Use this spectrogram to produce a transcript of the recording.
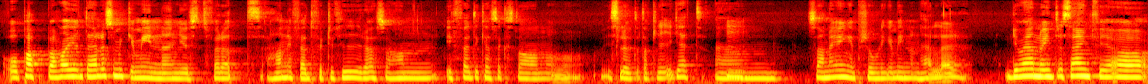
Och pappa har ju inte heller så mycket minnen just för att han är född 44 så han är född i Kazakstan och i slutet av kriget. Ehm, Så han har ju inga personliga minnen heller. Det var ändå intressant för jag,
